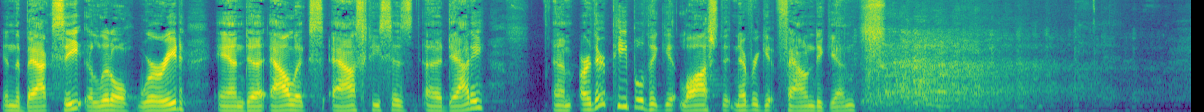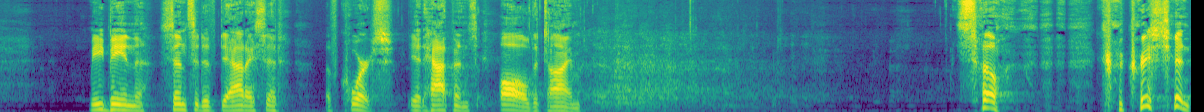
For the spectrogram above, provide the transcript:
in the back seat a little worried. And uh, Alex asked, he says, uh, Daddy, um, are there people that get lost that never get found again? Me being the sensitive dad, I said, Of course, it happens all the time. so, Christian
